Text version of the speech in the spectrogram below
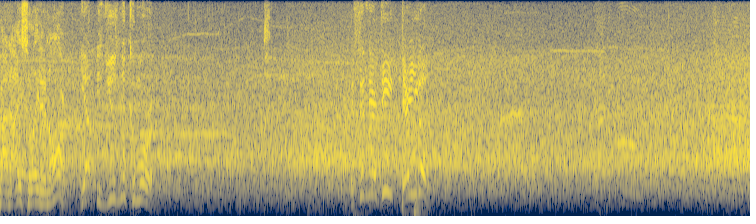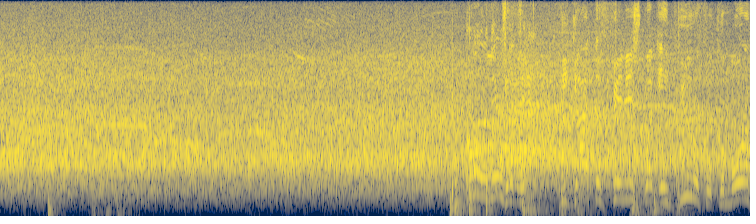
trying to isolate an arm. Yep, he's using the Kimura. It's in there deep. There you go. Oh, and there's the tap. He got the finish. What a beautiful Kimura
